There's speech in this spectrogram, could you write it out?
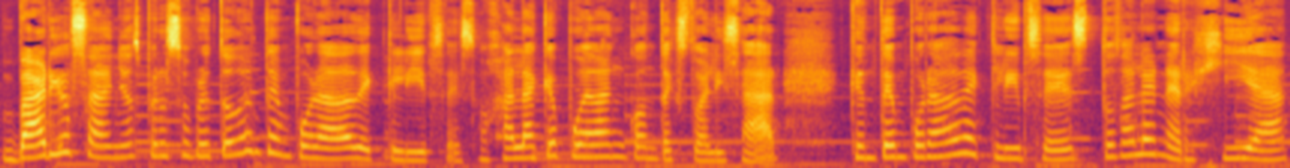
varios años, pero sobre todo en temporada de eclipses. Ojalá que puedan contextualizar que en temporada de eclipses toda la energía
